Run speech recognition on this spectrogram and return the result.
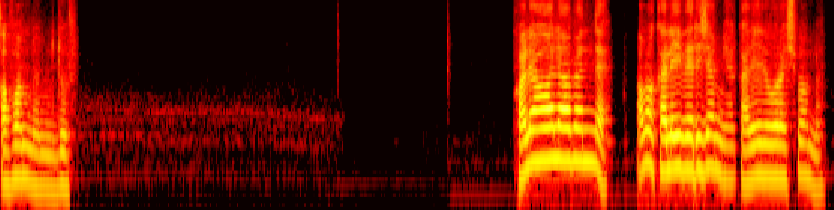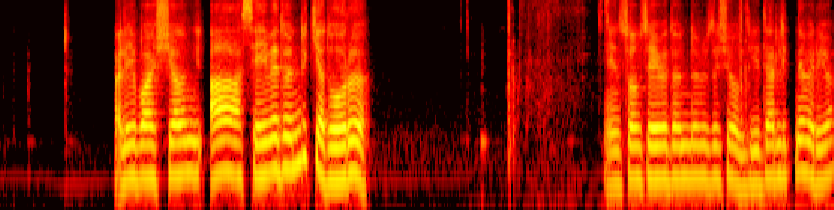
Kafam döndü dur. Kale hala bende. Ama kaleyi vereceğim ya. Kaleyle uğraşmam ben. Kaleyi başlayalım. Aa save'e döndük ya doğru. En son save'e döndüğümüzde şey oldu. Liderlik ne veriyor?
